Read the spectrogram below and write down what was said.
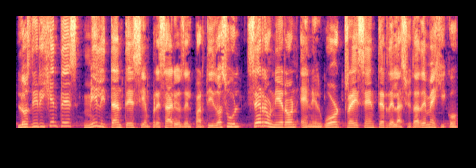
los dirigentes, militantes y empresarios del Partido Azul se reunieron en el World Trade Center de la Ciudad de México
